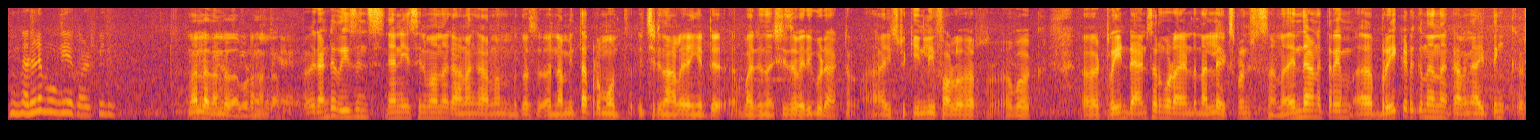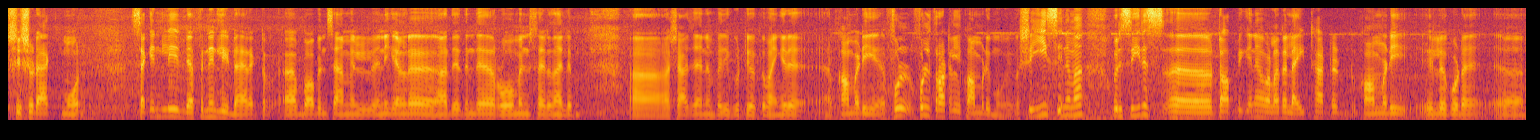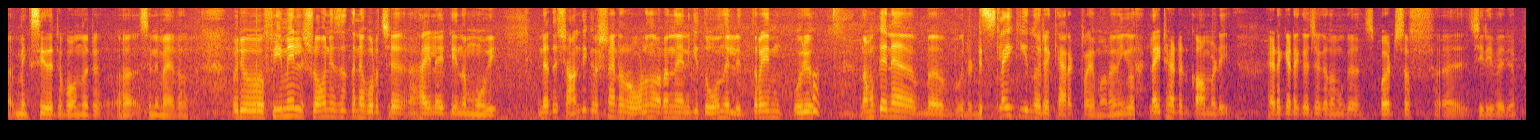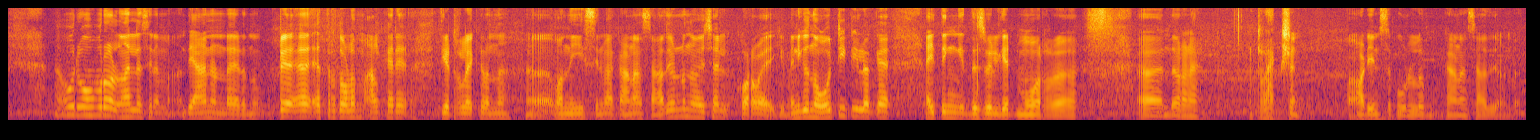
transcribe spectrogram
നല്ല മൂവിയാ കുഴപ്പമില്ല. നല്ല നല്ലതാണ് പടം നല്ല. രണ്ട് റീസൺസ് ഞാൻ ഈ സിനിമ ഒന്ന് കാണാൻ കാരണം ബിക്കോസ് നമിത പ്രമോദ് ഇച്ചിരി നാൾ കഴിഞ്ഞിട്ട് വരുന്ന. She's a very good actor I used to keenly follow her work trained ഡാൻസറും കൂടെ ആയതുകൊണ്ട് നല്ല എക്സ്പെൻഷൻസ് ആണ്. എന്താണ് ഇത്രയും ബ്രേക്ക് എടുക്കുന്നതെന്ന് കാരണം I think she should act more secondly definitely director Boban സാമിൽ എനിക്ക് എന്റെ അദ്ദേഹത്തിന്റെ റോമൻസ് ആയിരുന്നാലും ഷാജാനും പരിക്കുട്ടിയും ഒക്കെ ഭയങ്കര comedy full full throttle comedy movie പക്ഷേ ഈ സിനിമ ഒരു സീരിയസ് ടോപ്പിക്കിനെ വളരെ ലൈറ്റ് ഹാർട്ടഡ് കോമഡിയിൽ കൂടെ മിക്സ് ചെയ്തിട്ട് പോകുന്നൊരു സിനിമയായിരുന്നു. ഒരു ഫീമെയിൽ ഷോവനിസത്തിനെ കുറിച്ച് ഹൈലൈറ്റ് ചെയ്യുന്ന മൂവി ഇതിന്റെ അകത്ത് ശാന്തി കൃഷ്ണയുടെ റോൾ എന്ന് പറയുന്നത് എനിക്ക് തോന്നുന്നില്ല. ഇത്രയും ഒരു നമുക്ക് തന്നെ ഒരു ഡിസ്ലൈക്ക് ചെയ്യുന്ന ഒരു ക്യാരക്ടർ എന്ന് പറയുന്നത് എനിക്ക് ലൈറ്റ് ഹാർട്ടഡ് കോമഡി ഇടയ്ക്കിടയ്ക്ക് വെച്ചൊക്കെ നമുക്ക് സ്പേർട്സ് ഓഫ് ചിരി വരും. ഒരു ഓവറോൾ നല്ല സിനിമ ധ്യാനം ഉണ്ടായിരുന്നു. എത്രത്തോളം ആൾക്കാർ തിയേറ്ററിലേക്ക് വന്ന് വന്ന് ഈ സിനിമ കാണാൻ സാധ്യതയുണ്ടെന്ന് ചോദിച്ചാൽ കുറവായിരിക്കും. എനിക്കൊന്ന് O T ടിയിലൊക്കെ I think this will get more എന്താ പറയുക ട്രാക്ഷൻ ഓഡിയൻസ് കൂടുതലും കാണാൻ സാധ്യതയുണ്ട്.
